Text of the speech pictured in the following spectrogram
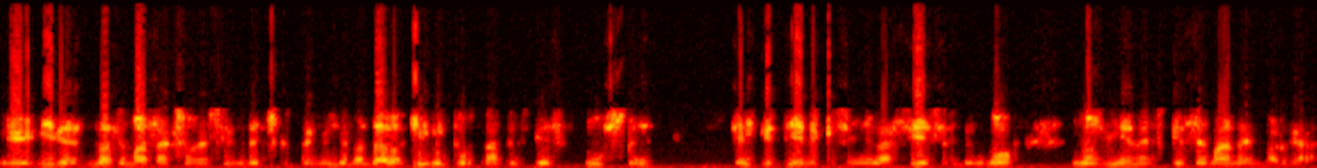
eh, y de las demás acciones y derechos que tenga el demandado. Aquí lo importante es que es usted el que tiene que señalar si es el deudor los bienes que se van a embargar.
